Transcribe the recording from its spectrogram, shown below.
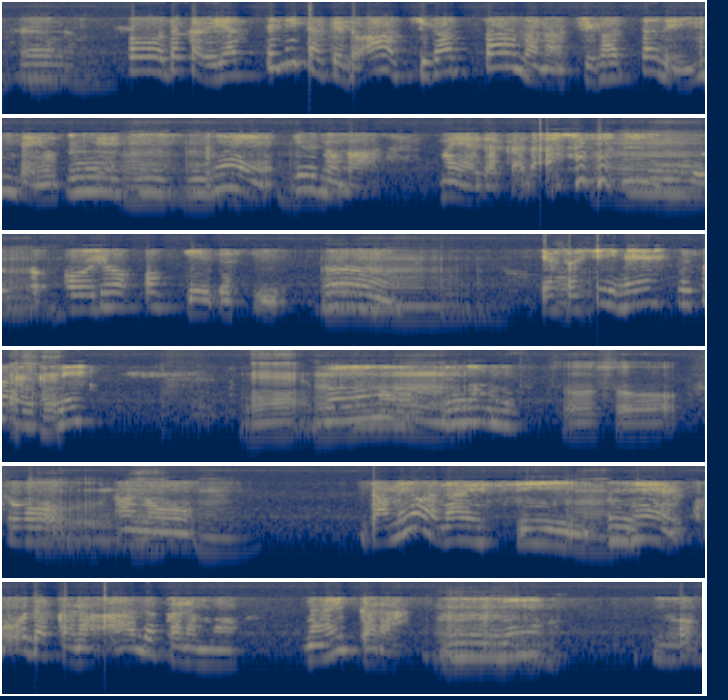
そうだからやってみたけどあ違ったなら違ったでいいん。だよって、うん。うん。ねいうのがマヤだから、んそうそうオールオッケーだし、うん。うん。優しいね。なんかね。ね。うね。ん。そうそう。そう。多分ね。あのうん。ダメはないし、うん。ねこうだからああだからもないから、うん。ね。そう。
